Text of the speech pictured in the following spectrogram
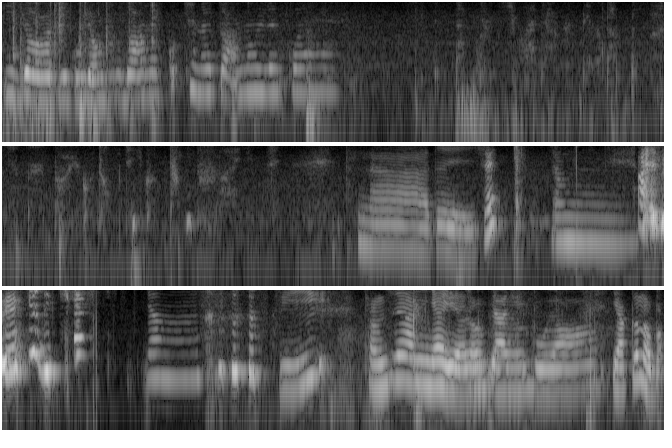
삐져가지고 영상도 안할 거, 채널도 안 올릴 거야. 좋아하자. 내가 바쁘면 너 이거 정지 이거 딱 눌러야겠지. 하나, 둘, 셋. 양, 아니 왜 이렇게 늦게? 양. 삐. 잠시만요, 여러분. 준비하시고요. 야 끊어봐.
